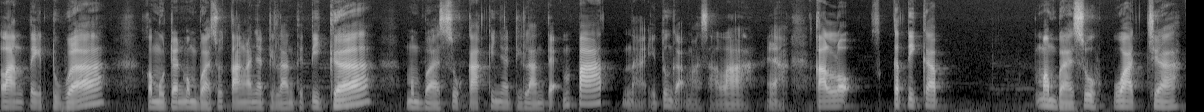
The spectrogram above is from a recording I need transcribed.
lantai dua, kemudian membasuh tangannya di lantai tiga, membasuh kakinya di lantai empat, nah itu nggak masalah. Ya, kalau ketika membasuh wajah.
